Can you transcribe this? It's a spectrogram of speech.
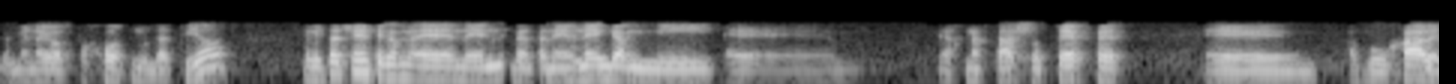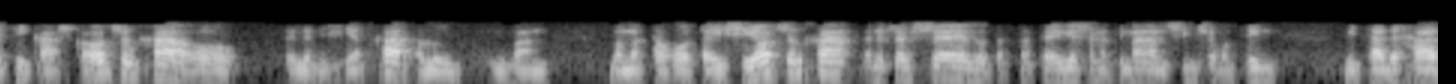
למניות פחות תנודתיות, ומצד שני אתה גם ואתה נהנה גם מהכנסה שוטפת עבורך לתיק ההשקעות שלך, או למחייתך, תלוי כמובן במטרות האישיות שלך. אני חושב שזאת אסטרטגיה שמתאימה לאנשים שרוצים מצד אחד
